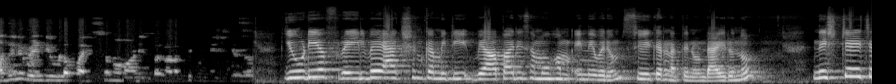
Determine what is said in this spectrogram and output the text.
അതിനുവേണ്ടിയുള്ള പരിശ്രമമാണ് ഇപ്പൊ നടത്തിക്കൊണ്ടിരിക്കുന്നത്. U D F railway action committee വ്യാപാരി സമൂഹം എന്നിവരും സ്വീകരണത്തിനുണ്ടായിരുന്നു. നിശ്ചയിച്ച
